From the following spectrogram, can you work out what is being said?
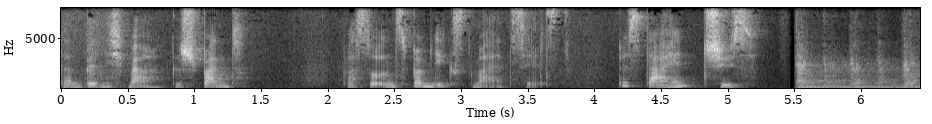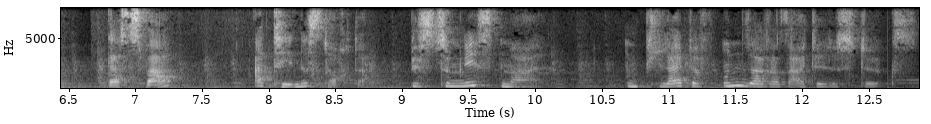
Dann bin ich mal gespannt, was du uns beim nächsten Mal erzählst. Bis dahin, tschüss. Das war Athenes Tochter. Bis zum nächsten Mal und bleibt auf unserer Seite des Stücks.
